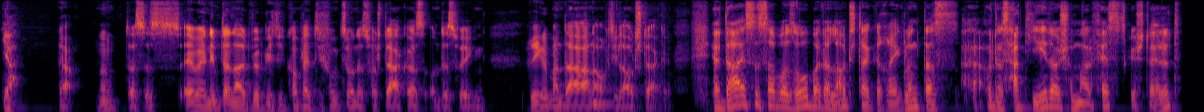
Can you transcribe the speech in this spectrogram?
Ja. Ne? das ist, er übernimmt dann halt wirklich die komplett die Funktion des Verstärkers und deswegen regelt man daran auch die Lautstärke. Ja, da ist es aber so bei der Lautstärkeregelung, dass, äh, das hat jeder schon mal festgestellt.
